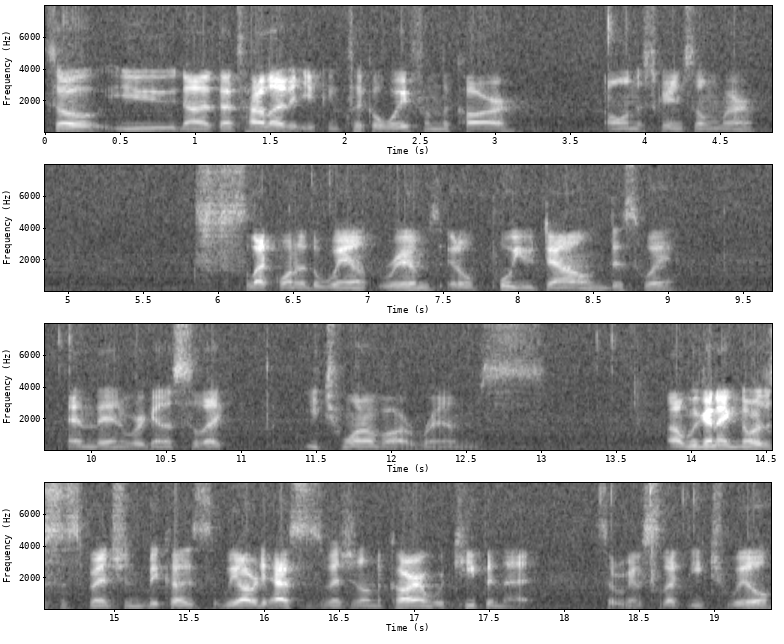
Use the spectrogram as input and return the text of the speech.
So you now that that's highlighted, you can click away from the car on the screen somewhere. Select one of the rims. It'll pull you down this way. And then we're going to select each one of our rims. Uh, we're going to ignore the suspension because we already have suspension on the car and we're keeping that. So we're going to select each wheel.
